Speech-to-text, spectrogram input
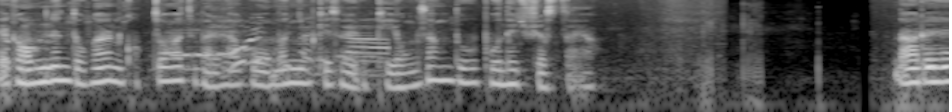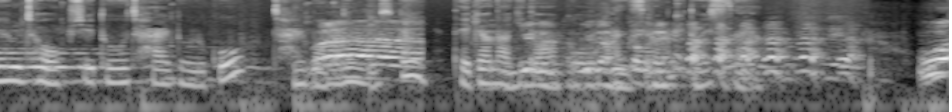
제가 없는 동안 걱정하지 말라고 어머님께서 이렇게 영상도 보내주셨어요. 나름 저 없이도 잘 놀고 잘 먹는 모습에 대견하기도 하고 안쓰럽기도 했어요. 우와.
